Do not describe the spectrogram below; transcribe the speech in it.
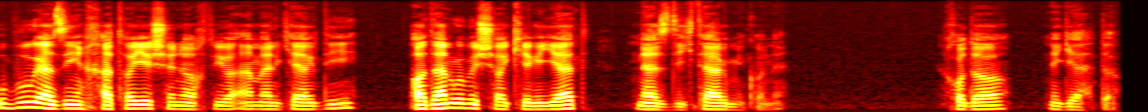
عبور از این خطای شناختی و عمل کردی آدم رو به شاکریت نزدیکتر می‌کنه. خدا نگهدار.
